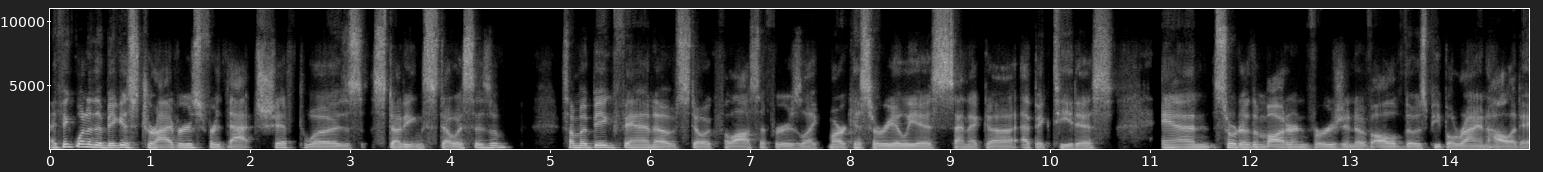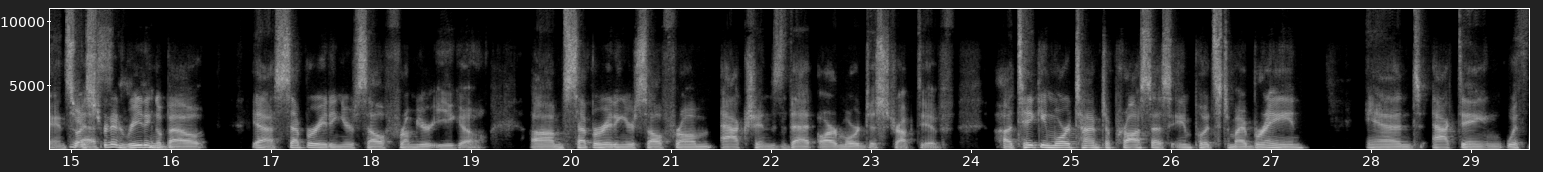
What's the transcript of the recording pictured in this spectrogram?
I think one of the biggest drivers for that shift was studying Stoicism. So I'm a big fan of Stoic philosophers like Marcus Aurelius, Seneca, Epictetus, and sort of the modern version of all of those people, Ryan Holiday. And so yes. I started reading about, yeah, separating yourself from your ego, um, separating yourself from actions that are more destructive, uh, taking more time to process inputs to my brain and acting with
